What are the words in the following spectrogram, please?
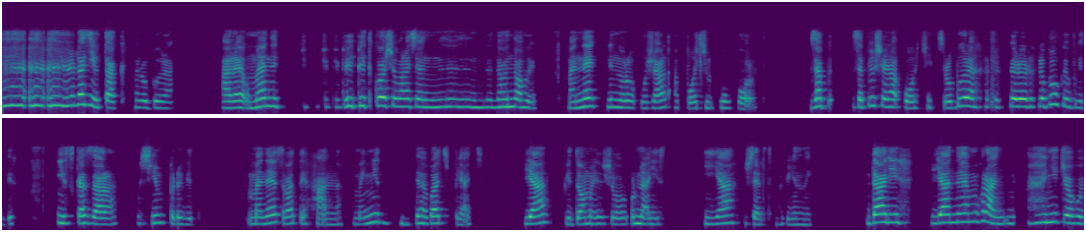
е, разів так робила, але у мене підкошувалися ноги. Мене кинуло у жар, а потім у холод. Заплющила очі, зробила глибокий видих і сказала усім привіт. Мене звати Ганна, мені 25. Я відомий журналіст, і я жертва війни. Далі я не могла нічого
